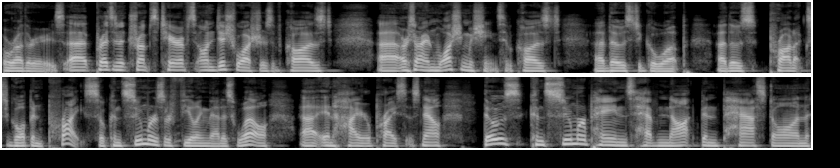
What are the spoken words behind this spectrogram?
or other areas. Uh, President Trump's tariffs on dishwashers have caused, uh, or sorry, on washing machines have caused uh, those to go up, uh, those products to go up in price. So consumers are feeling that as well uh, in higher prices. Now, those consumer pains have not been passed on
